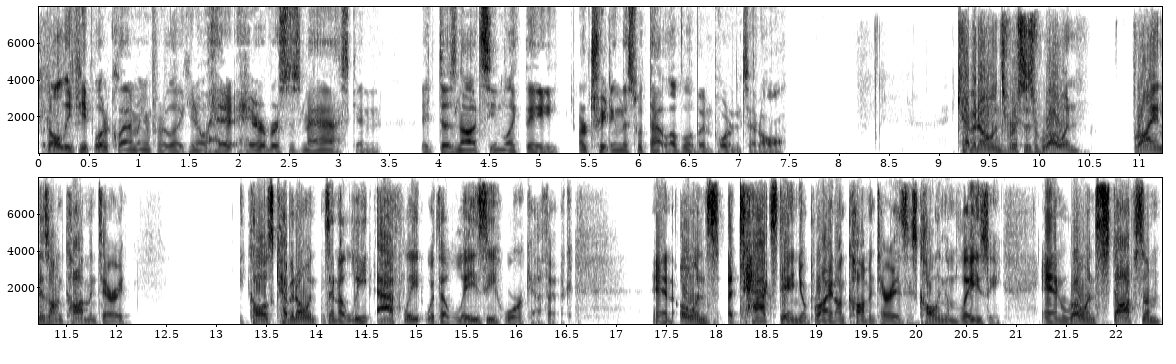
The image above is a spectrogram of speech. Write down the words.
But all these people are clamoring for like you know hair, hair versus mask, and it does not seem like they are treating this with that level of importance at all. Kevin Owens versus Rowan. Bryan is on commentary. He calls Kevin Owens an elite athlete with a lazy work ethic. And Owens attacks Daniel Bryan on commentary as he's calling him lazy. And Rowan stops him.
